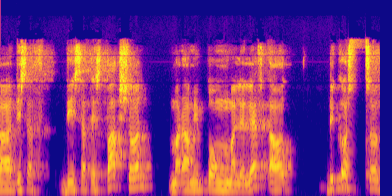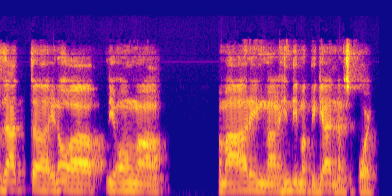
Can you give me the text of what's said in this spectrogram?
uh, dissatisfaction, marami pong mali-left out because of that uh, you know uh, yung uh, maaaring uh, hindi mabigyan ng support.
